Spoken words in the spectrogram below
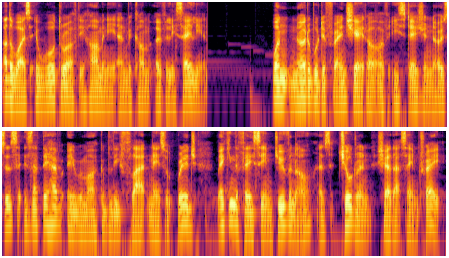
otherwise it will throw off the harmony and become overly salient. One notable differentiator of East Asian noses is that they have a remarkably flat nasal bridge, making the face seem juvenile as children share that same trait.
